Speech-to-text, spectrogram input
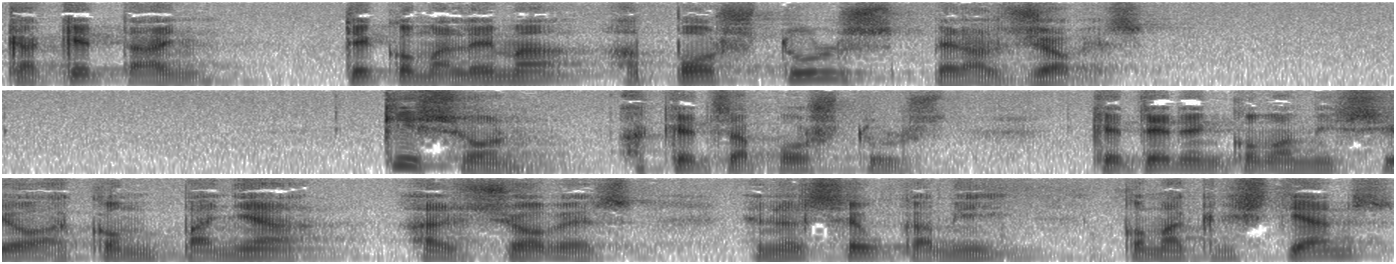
que aquest any té com a lema apòstols per als joves. Qui són aquests apòstols que tenen com a missió acompanyar els joves en el seu camí com a cristians?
